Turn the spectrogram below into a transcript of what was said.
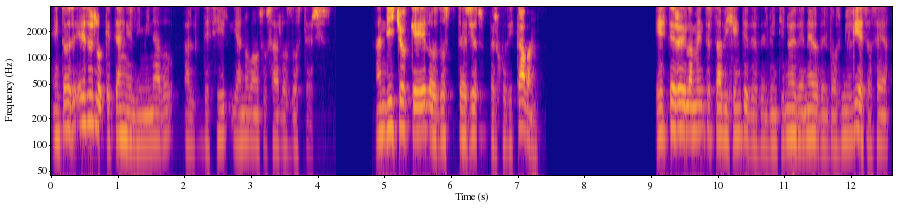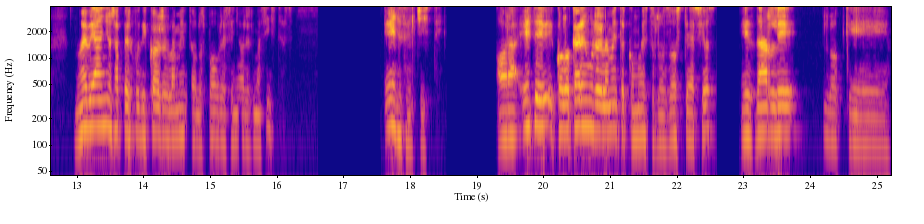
Entonces, eso es lo que te han eliminado al decir ya no vamos a usar los dos tercios. Han dicho que los dos tercios perjudicaban. Este reglamento está vigente desde el 29 de enero del 2010, o sea, nueve años ha perjudicado el reglamento a los pobres señores masistas. Ese es el chiste. Ahora, este, colocar en un reglamento como estos los dos tercios es darle lo que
